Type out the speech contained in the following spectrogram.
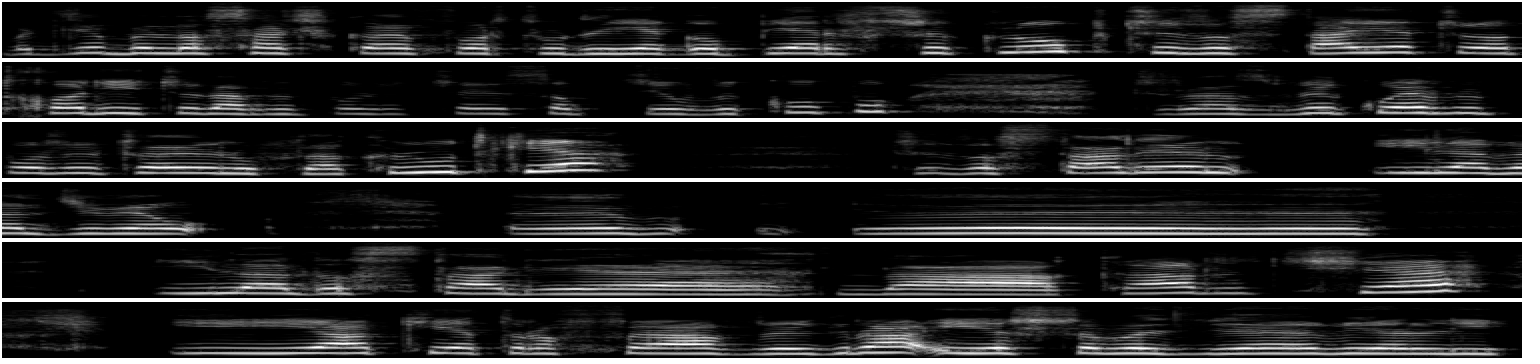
Będziemy losować kołem fortuny jego pierwszy klub, czy zostaje, czy odchodzi, czy na wypożyczenie z opcją wykupu, czy na zwykłe wypożyczenie lub na krótkie, czy zostanie, ile będzie miał ile dostanie na karcie i jakie trofea wygra i jeszcze będziemy mieli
